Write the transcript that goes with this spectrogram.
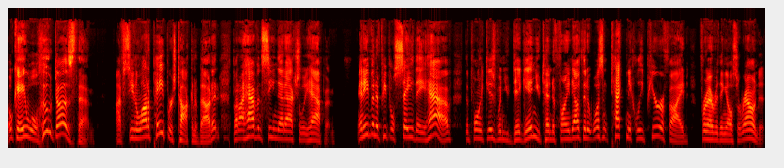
Okay, well, who does then? I've seen a lot of papers talking about it, but I haven't seen that actually happen. And even if people say they have, the point is when you dig in, you tend to find out that it wasn't technically purified from everything else around it.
